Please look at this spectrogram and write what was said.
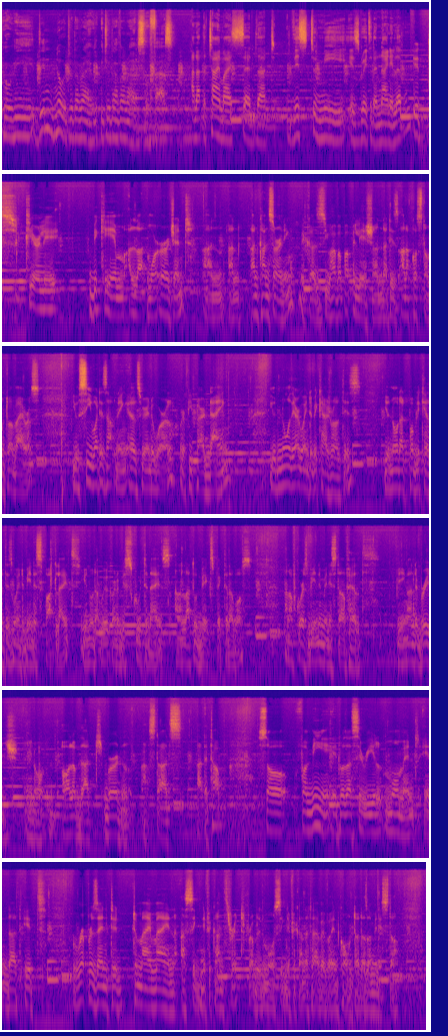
but we didn't know it would arrive. It would have arrived so fast. And at the time, I said that this to me is greater than 9 11. It clearly became a lot more urgent and, and, and, concerning because you have a population that is unaccustomed to a virus. You see what is happening elsewhere in the world where people are dying. You know there are going to be casualties. You know that public health is going to be in the spotlight. You know that we're going to be scrutinized and a lot would be expected of us. And of course, being the Minister of Health, being on the bridge, you know, all of that burden starts at the top. So for me, it was a surreal moment in that it represented, to my mind, a significant threat, probably the most significant that I've ever encountered as a minister,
